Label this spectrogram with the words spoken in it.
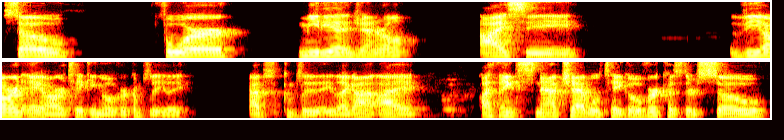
So, for media in general, I see VR and AR taking over completely, Absolutely, completely. Like I, I, I think Snapchat will take over because they're so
